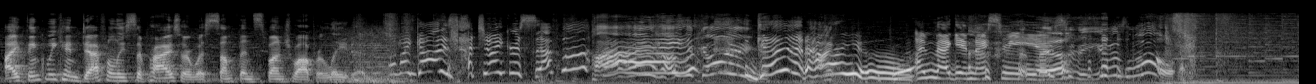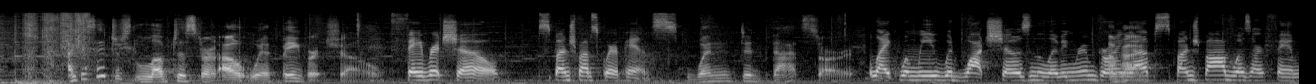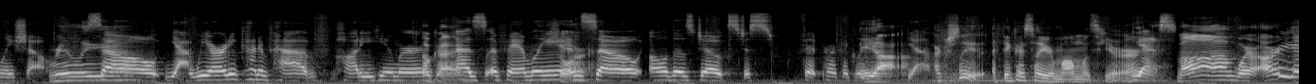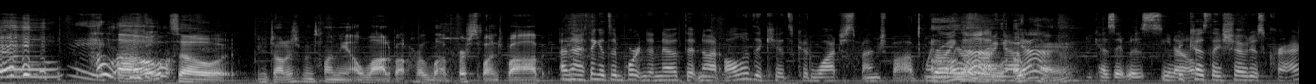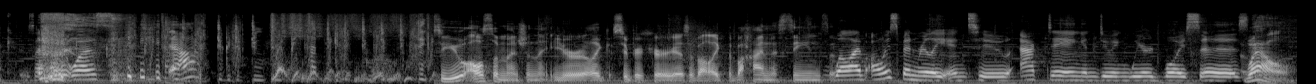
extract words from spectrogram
I think we can definitely surprise her with something SpongeBob related. Oh my god, is that Joey Graceffa? Hi, how's it going? Good, how are you? I'm Megan, nice to meet you. Nice to meet you as well. I guess I'd just love to start out with favorite show. Favorite show, SpongeBob SquarePants. When did that start? Like when we would watch shows in the living room growing Okay. up, SpongeBob was our family show. Really? So yeah, we already kind of have potty humor Okay. as a family, Sure. and so all of those jokes just fit perfectly. Yeah. Yeah. Actually, I think I saw your mom was here. Yes. Mom, where are you? Hello. So, your daughter's been telling me a lot about her love for SpongeBob. And I think it's important to note that not all of the kids could watch SpongeBob when Growing they were up, growing up. yeah, Okay. because it was you know Because they showed his crack? Is that what it was? yeah. So you also mentioned that you're like super curious about like the behind the scenes. Well, I've always been really into acting and doing weird voices. Well,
